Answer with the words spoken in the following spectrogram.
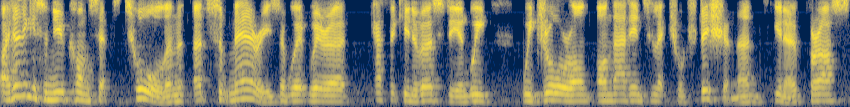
I don't think it's a new concept at all. And at St Mary's, we're, we're a Catholic university, and we we draw on on that intellectual tradition. And you know, for us,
